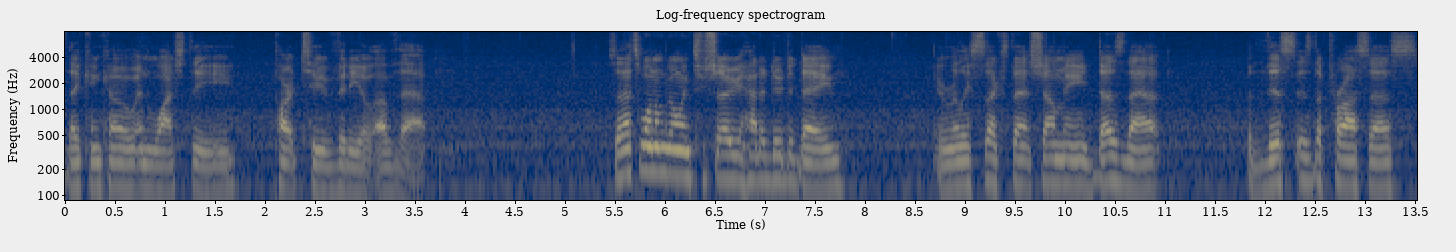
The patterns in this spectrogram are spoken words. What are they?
they can go and watch the part two video of that. So that's what I'm going to show you how to do today. It really sucks that Xiaomi does that, but this is the process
